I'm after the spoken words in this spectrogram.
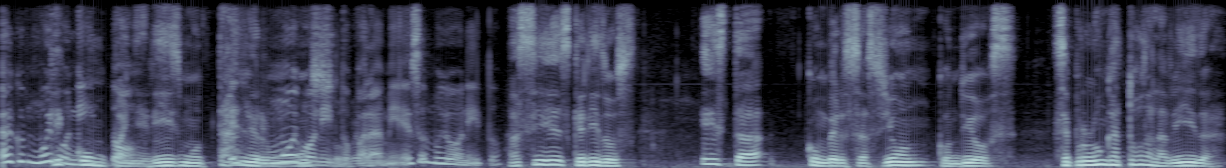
algo muy Qué bonito. compañerismo tan hermoso. muy bonito para mí, eso es muy bonito. Así es, queridos. Esta conversación con Dios se prolonga toda la vida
